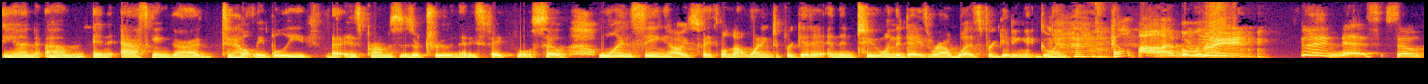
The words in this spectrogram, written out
and um, and asking God to help me believe that His promises are true and that He's faithful. So one, seeing how He's faithful, not wanting to forget it, and then two, on the days where I was forgetting it, going, "Help my unbelief." Right. Goodness. So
